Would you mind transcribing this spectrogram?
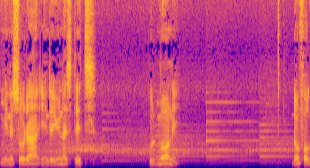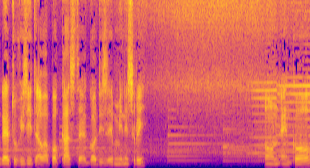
Minnesota in the United States. Good morning. Don't forget to visit our podcast, uh, God is a Ministry, on Anchor,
